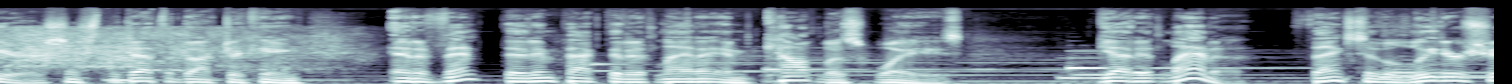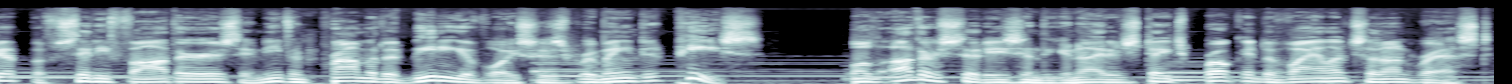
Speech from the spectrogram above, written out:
years since the death of Dr. King, an event that impacted Atlanta in countless ways. Yet Atlanta, thanks to the leadership of city fathers and even prominent media voices, remained at peace, while other cities in the United States broke into violence and unrest.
